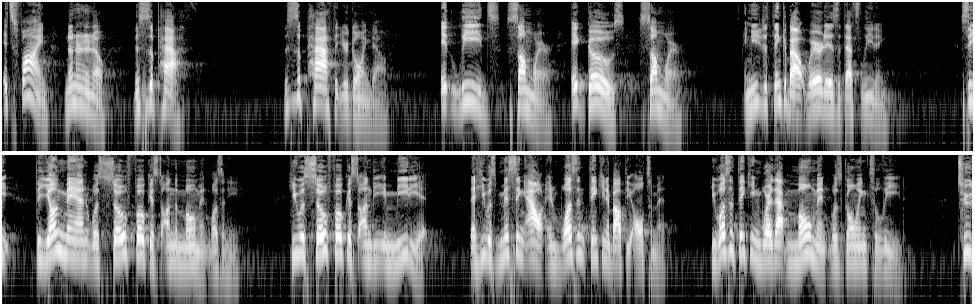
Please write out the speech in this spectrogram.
It's fine. No, no, no, no. This is a path. This is a path that you're going down. It leads somewhere, it goes somewhere. And you need to think about where it is that that's leading. See, the young man was so focused on the moment, wasn't he? He was so focused on the immediate that he was missing out and wasn't thinking about the ultimate. He wasn't thinking where that moment was going to lead. Two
